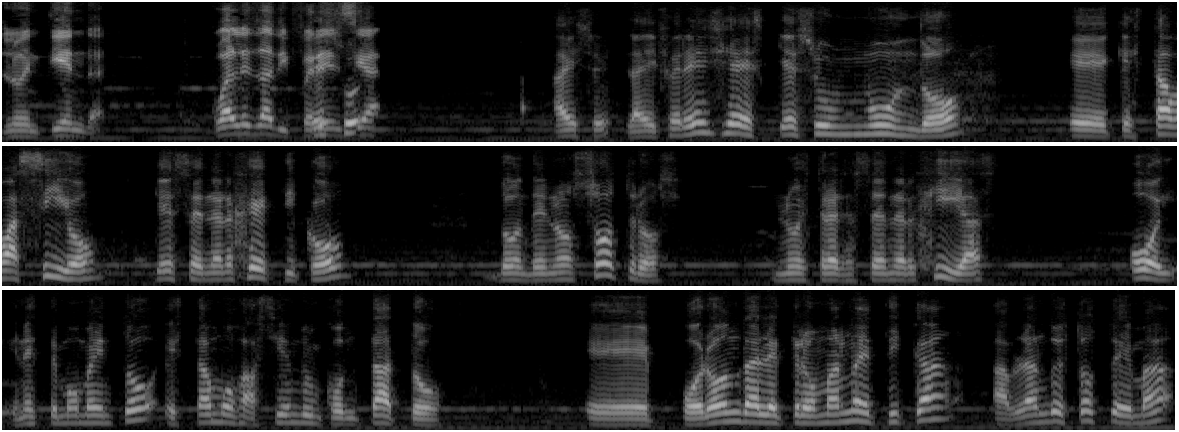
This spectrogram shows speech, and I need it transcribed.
lo entienda. ¿Cuál es la diferencia? la diferencia es que es un mundo eh, que está vacío, que es energético, donde nosotros, nuestras energías, hoy, en este momento, estamos haciendo un contacto eh, por onda electromagnética, hablando de estos temas,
